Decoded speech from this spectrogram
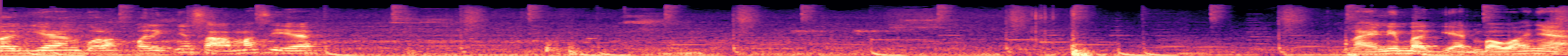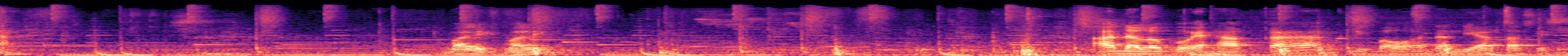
bagian bolak-baliknya sama sih ya nah ini bagian bawahnya. Balik-balik ada logo NHK di bawah dan di atas ini.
